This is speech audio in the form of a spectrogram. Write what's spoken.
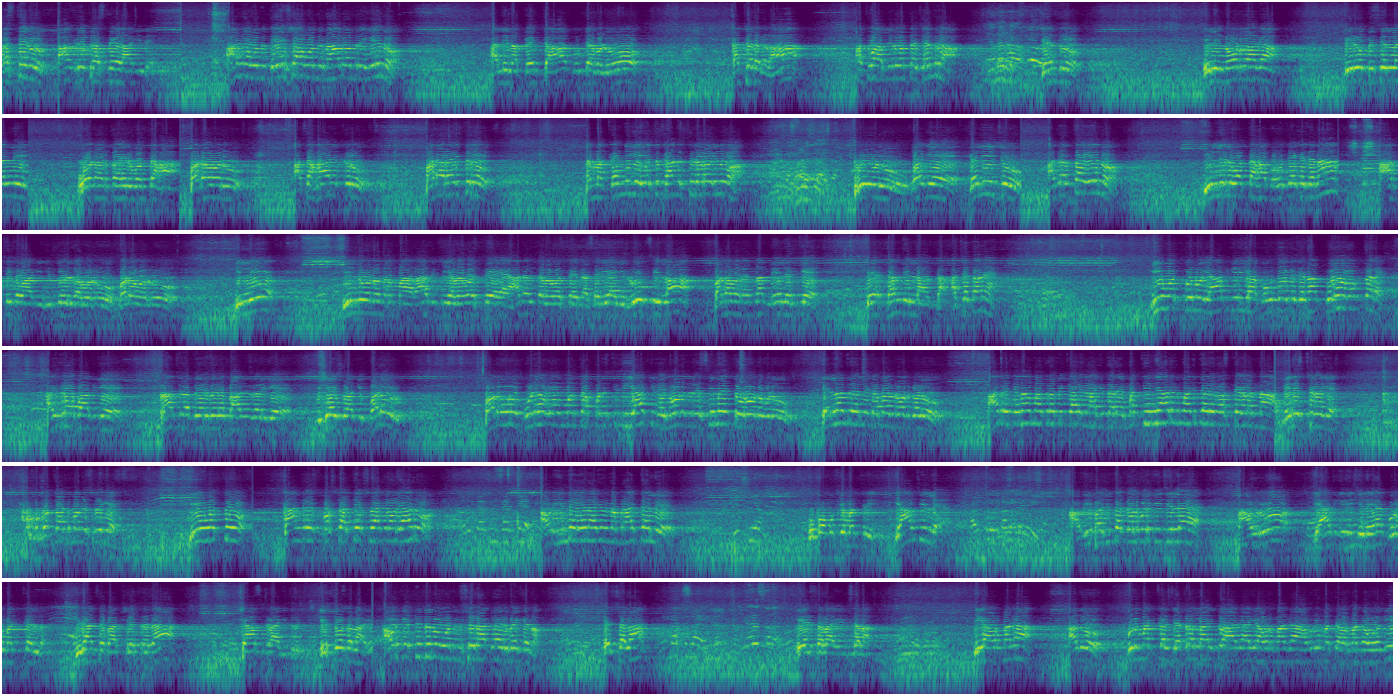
ರಸ್ತೆಗಳು, ಕಾಂಕ್ರೀಟ್ ರಸ್ತೆಗಳಾಗಿದೆ ಆದ್ರೆ ಒಂದು ದೇಶ, ಒಂದು ನಾಡು ಅಂದ್ರೆ ಏನು? ಅಲ್ಲಿನ ಬೆಟ್ಟ, ಗುಡ್ಡಗಳು, ಕಟ್ಟಡಗಳ ಅಥವಾ ಅಲ್ಲಿರುವಂತ ಜನರ? ಜನರು. ಇಲ್ಲಿ ನೋಡುವಾಗ ಬಿರು ಬಿಸಿಲಿನಲ್ಲಿ ಓಡಾಡ್ತಾ ಇರುವಂತಹ ಬಡವರು, ಅಸಹಾಯಕರು, ಬಡ ರೈತರು. ಕಣ್ಣಿಗೆ ಎದ್ದು ಕಾಣಿಸ್ತಿದಾರೋ ಇಲ್ವಾ? ಧೂಳು ಬಗೆ ಗಲೀಜು, ಅದರರ್ಥ ಏನು? ಇಲ್ಲಿರುವಂತಹ ಬಹುತೇಕ ಜನ ಆರ್ಥಿಕವಾಗಿ ಹಿಂದುಳಿದವರು, ಬಡವರು. ಇಲ್ಲಿ ಇನ್ನೂನು ನಮ್ಮ ರಾಜಕೀಯ ವ್ಯವಸ್ಥೆ, ಆಡಳಿತ ವ್ಯವಸ್ಥೆಯನ್ನ ಸರಿಯಾಗಿ ರೂಪಿಸಿಲ್ಲ, ಬಡವರನ್ನ ಮೇಲಕ್ಕೆ ತಂದಿಲ್ಲ ಅಂತ. ಅಚ್ಚ ತಾನೆ? ಇವತ್ತು ಯಾದಗಿರಿಯ ಬಹುತೇಕ ಜನ ಕೂಡ ಹೋಗ್ತಾರೆ. ಹೈದರಾಬಾದ್ಗೆ ರಾಜ್ಯದ ಬೇರೆ ಬೇರೆ ಭಾಗಗಳಿಗೆ ವಿಶೇಷವಾಗಿ ಬಡವರು. ಬಡವರು ಗುಳೆ ಹೋಗುವಂತ ಪರಿಸ್ಥಿತಿ ಯಾಕಿದೆ? ನೋಡಿದ್ರೆ ಸಿಮೆಂಟ್ ರೋಡ್ಗಳು ಎಲ್ಲಂದ್ರಲ್ಲಿ ಡಬಲ್ ರೋಡ್ಗಳು ಆದ್ರೆ ಜನ ಮಾತ್ರ ಬಿಕ್ಕಾರಿಗಳಾಗಿದ್ದಾರೆ ಮತ್ತಿನ್ಯಾರಿಗೆ ಮಾಡಿದ್ದಾರೆ ರಸ್ತೆಗಳನ್ನ? ಮಿನಿಸ್ಟರ್ಗೆ ದೊಡ್ಡ ದೊಡ್ಡ ಮನುಷ್ಯರಿಗೆ. ಇವತ್ತು ಕಾಂಗ್ರೆಸ್ ಪಕ್ಷ ಅಧ್ಯಕ್ಷರಾಗಿರೋರು ಯಾರು? ಅವ್ರ ಹಿಂದೆ ಏನಾಗಿದೆ ನಮ್ಮ ರಾಜ್ಯದಲ್ಲಿ? ಉಪಮುಖ್ಯಮಂತ್ರಿ. ಯಾವ ಜಿಲ್ಲೆ? ಅವಿಭಜಿತ ಕಲಬುರಗಿ ಜಿಲ್ಲೆ. ಅವರು ಯಾದಗಿರಿ ಜಿಲ್ಲೆಯ ಗುರುಮಟ್ಕಲ್ ವಿಧಾನಸಭಾ ಕ್ಷೇತ್ರದ ಶಾಸಕರಾಗಿದ್ರು. ಎಷ್ಟೋ ಸಲ. ಅವ್ರು ಗೆದ್ದಿದ್ದು ಒಂದು ವಿಷಯ ದಾಖಲೆ ಇರ್ಬೇಕೇನೋ? ಎಷ್ಟು ಸಲ. ಏಳ್ ಸಲ, ಎಂಟು ಸಲ. ಈಗ ಅವ್ರ ಮಗ, ಅದು ಗುರುಮಟ್ಕಲ್ ಜನರಲ್ ಆಯ್ತು, ಹಾಗಾಗಿ ಅವ್ರ ಮಗ, ಅವರು ಮತ್ತೆ ಅವ್ರ ಮಗ ಹೋಗಿ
